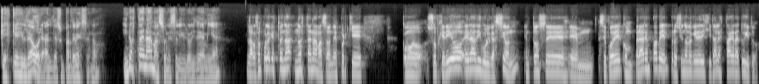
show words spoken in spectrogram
Que es, que es el de ahora, el de hace un par de meses, ¿no? Y no está en Amazon ese libro, idea mía. La razón por la que esto no está en Amazon es porque como su objetivo era divulgación, entonces em, se puede comprar en papel, pero si uno lo quiere digital está gratuito.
